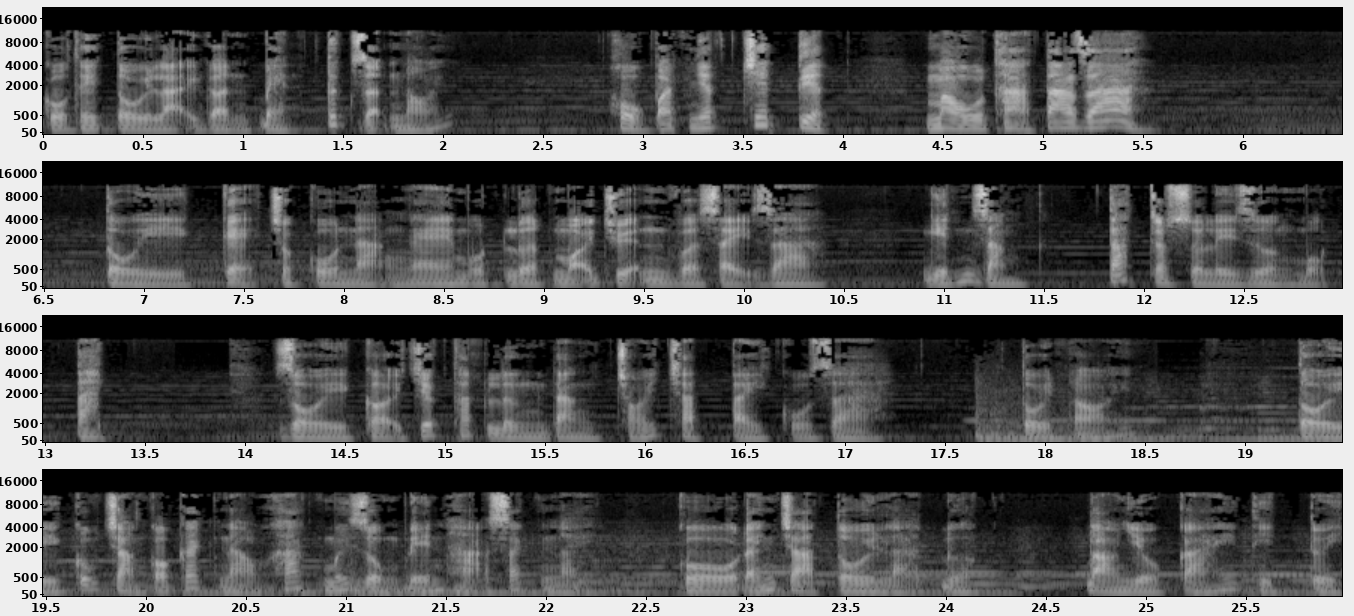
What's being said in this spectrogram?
Cô thấy tôi lại gần bèn tức giận nói: "Hổ Bát Nhất chết tiệt, mau thả ta ra." Tôi kể cho cô nàng nghe một lượt mọi chuyện vừa xảy ra, nghiến răng tát cho Sơ Lê Dương một tát, rồi cởi chiếc thắt lưng đang trói chặt tay cô ra. Tôi nói, tôi cũng chẳng có cách nào khác mới dùng đến hạ sách này. Cô đánh trả tôi là được, bao nhiêu cái thì tùy.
